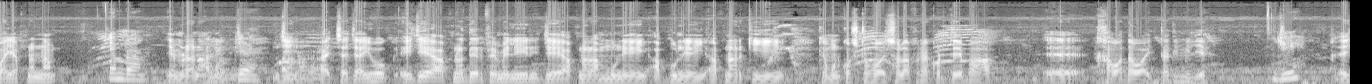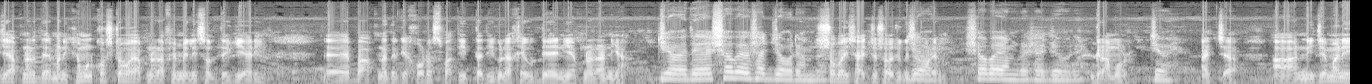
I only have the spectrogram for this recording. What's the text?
ভাই আপনার নাম? ইমরান। ইমরান আহমদ। জি। জি আচ্ছা যাই হোক এই যে আপনাদের ফ্যামিলির যে আপনার আম্মু নেই আব্বু নেই আপনার কি কেমন কষ্ট হয় চলাফেরা করতে বা খাওয়া দাওয়া ইত্যাদি মিলিয়ে? জি। এই যে আপনাদের মানে কেমন কষ্ট হয় আপনারা ফ্যামিলি চলতে গিয়ে আরই, বা আপনাদেরকে খরচপাতি ইত্যাদিগুলা কেউ দেয়নি আপনারা নিয়া? সবাই সাহায্য করে আমরা। সবাই সাহায্য সহযোগিতা করেন? সবাই আমরা সাহায্য করে। গ্রামর? আচ্ছা। আর নিজে মানে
